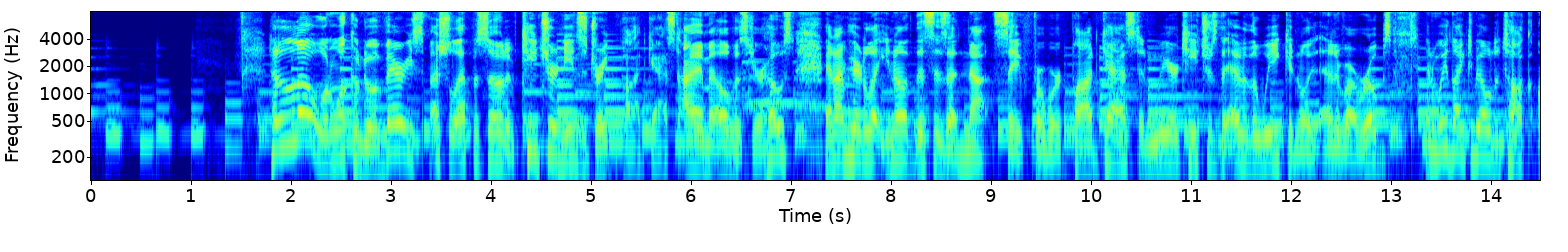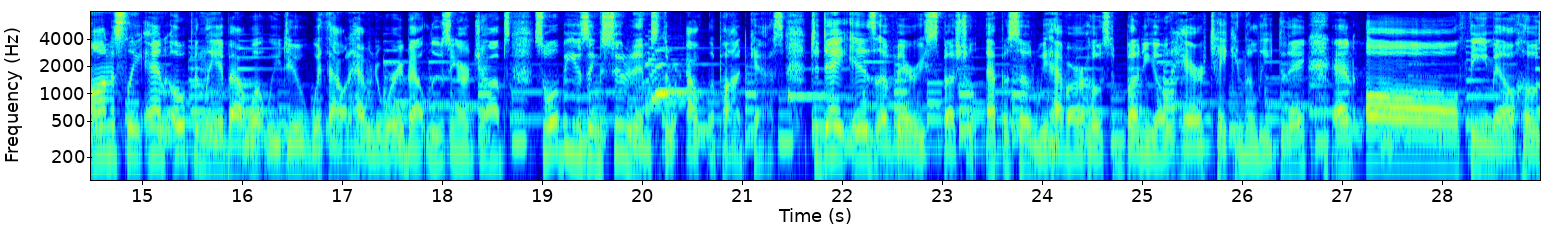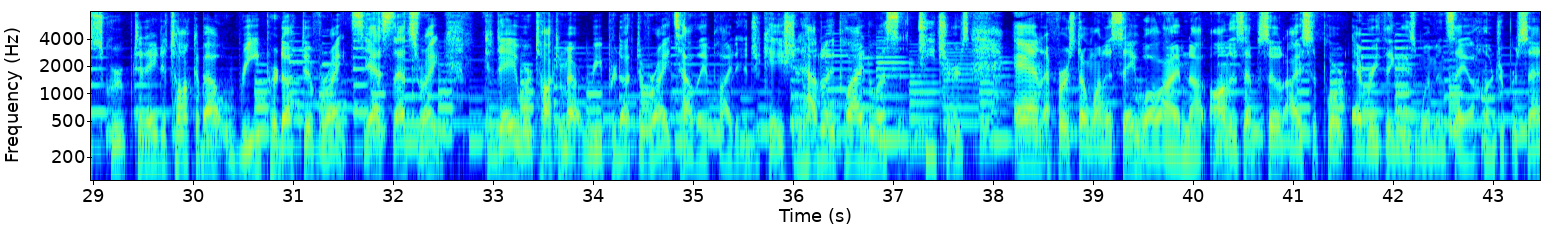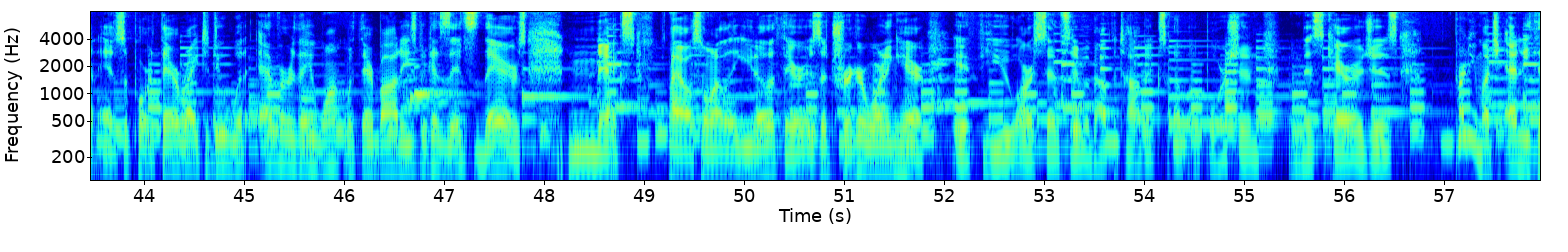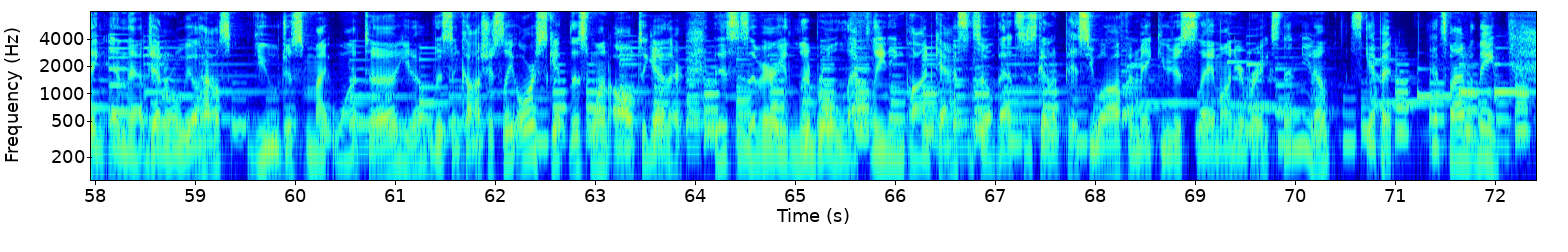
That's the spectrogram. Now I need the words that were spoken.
Hello, and welcome to a very special episode of Teacher Needs a Drink podcast. I am Elvis, your host, and I'm here to let you know this is a not safe for work podcast, and we are teachers at the end of the week and really the end of our ropes, and we'd like to be able to talk honestly and openly about what we do without having to worry about losing our jobs. So we'll be using pseudonyms throughout the podcast. Today is a very special episode. We have our host, Bunny O'Hare, taking the lead today, and all female host group today to talk about reproductive rights. Yes, that's right. Today we're talking about reproductive rights, how they apply to education, how do they apply to us teachers. And first, I want to say, while I'm not on this episode, I support everything these women say 100% and support their right to do whatever they want with their bodies because it's theirs. Next, I also want to let you know that there is a trigger warning here. If you are sensitive about the topics of abortion, miscarriages, pretty much anything in that general wheelhouse, you just might want to, you know, listen cautiously or skip this one altogether. This is a very liberal, left leaning podcast, and so if that's just going to piss you off and make you just slam on your brakes, then, you know, skip it. That's fine with me.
